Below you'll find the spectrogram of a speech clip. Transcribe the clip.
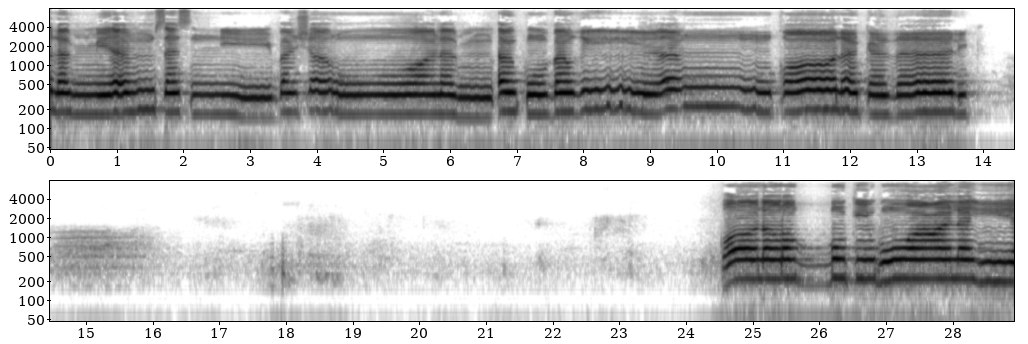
ولم يمسسني بشر ولم أك بغيا قال كذلك قال رب ربك هو علي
